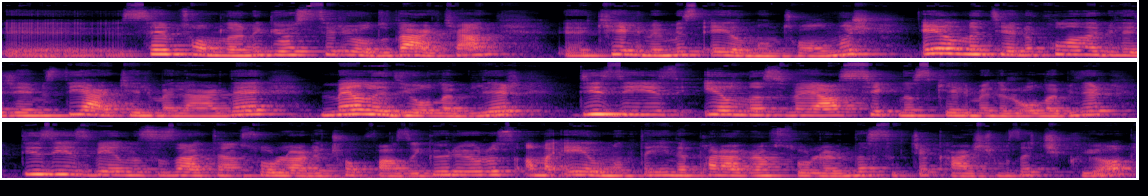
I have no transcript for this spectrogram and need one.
e, semptomlarını gösteriyordu derken e, kelimemiz ailment olmuş. Ailment yerine kullanabileceğimiz diğer kelimelerde melody olabilir, disease, illness veya sickness kelimeleri olabilir. Disease ve illness'ı zaten sorularda çok fazla görüyoruz ama ailment da yine paragraf sorularında sıkça karşımıza çıkıyor.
